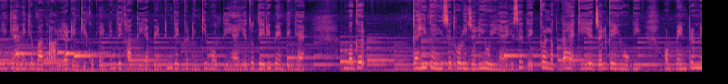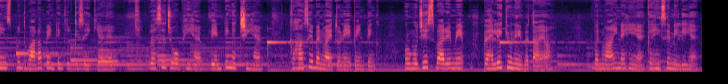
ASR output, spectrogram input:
ये कहने के बाद आलिया डिंकी को पेंटिंग दिखाती है। पेंटिंग देखकर डिंकी बोलती है, ये तो तेरी पेंटिंग है, मगर कहीं कहीं से थोड़ी जली हुई है। इसे देखकर लगता है कि ये जल गई होगी और पेंटर ने इस पर दोबारा पेंटिंग करके सही किया है। वैसे जो भी है पेंटिंग अच्छी है। कहाँ से बनवाई तूने ये पेंटिंग और मुझे इस बारे में पहले क्यों नहीं बताया? बनवाई नहीं है, कहीं से मिली है।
